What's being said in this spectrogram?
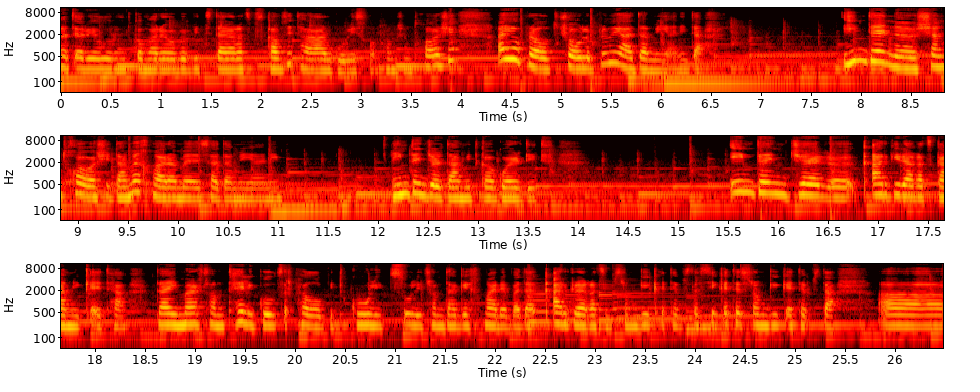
მატერიალური მდგომარეობებით და რაღაც მსგავსით არ გულისხმობ ამ შემთხვევაში. აი უბრალოდ ჩაოლებრივი ადამიანი და იმდენ შემთხვევაში დამეხმარა მე ეს ადამიანი. იმდენჯერ დამიდგა გვერდით. იმდენჯერ კარგი რაღაც გამიკეთა. და აი მართლა მთელი გულწრფელობით, გულით, სულით რომ დაგეხმარება და კარგ რაღაცებს რომ გიკეთებს და სიკეთეს რომ გიკეთებს და აა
